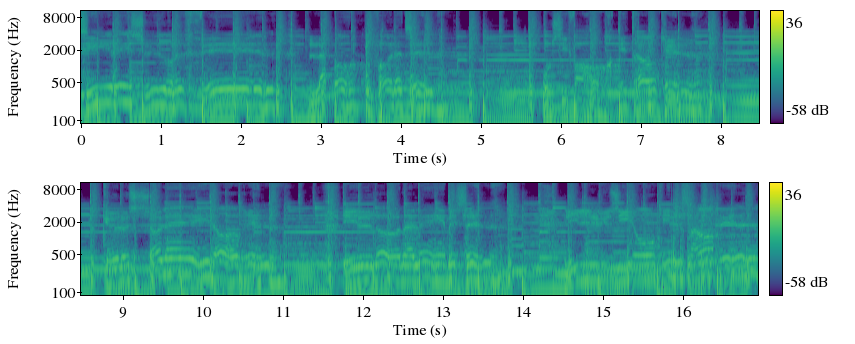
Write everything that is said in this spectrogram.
À tirer sur le fil, la peau volatile, aussi fort et tranquille que le soleil d'avril. Il donne à l'imbécile l'illusion qu'il s'empile,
